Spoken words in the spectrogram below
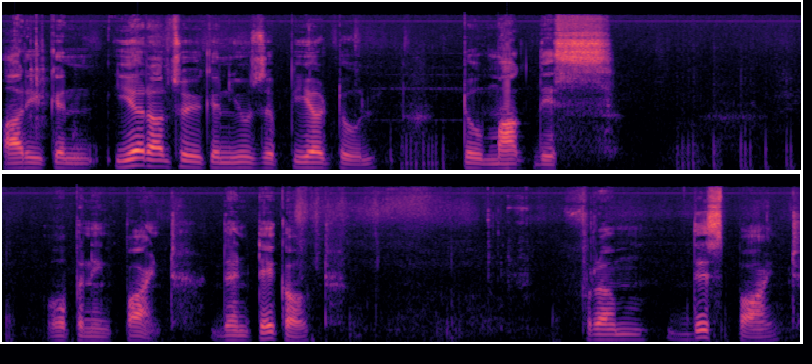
Or you can here also you can use a peer tool to mark this opening point. Then take out from this point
